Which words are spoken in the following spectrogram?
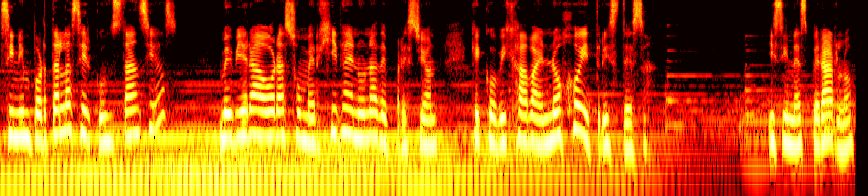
sin importar las circunstancias, me viera ahora sumergida en una depresión que cobijaba enojo y tristeza. Y sin esperarlo,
